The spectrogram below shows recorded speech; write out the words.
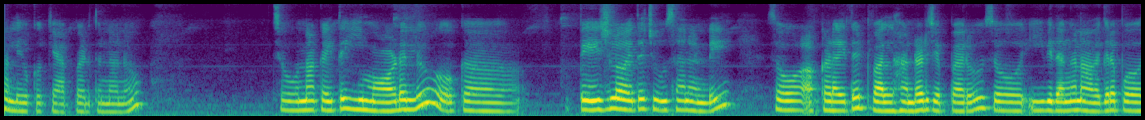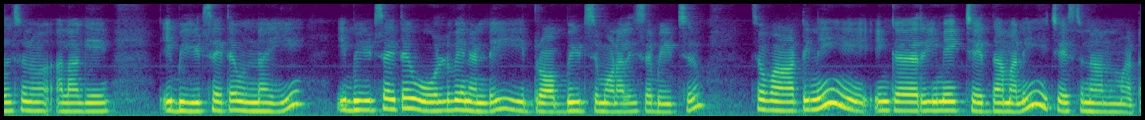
మళ్ళీ ఒక క్యాప్ పెడుతున్నాను. సో నాకైతే ఈ మోడల్ ఒక పేజ్లో అయితే చూశానండి. సో అక్కడైతే ట్వెల్వ్ హండ్రెడ్ చెప్పారు. సో ఈ విధంగా నా దగ్గర పర్ల్స్ అలాగే ఈ బీడ్స్ అయితే ఉన్నాయి. ఈ బీడ్స్ అయితే ఓల్డ్వేనండి ఈ drop beads Mona Lisa beads so వాటిని ఇంకా రీమేక్ చేద్దామని చేస్తున్నాను అనమాట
